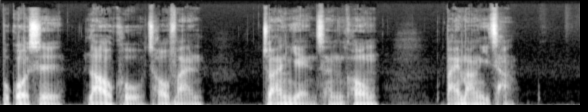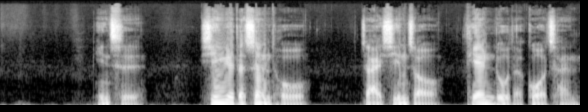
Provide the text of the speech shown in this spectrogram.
不过是劳苦愁烦，转眼成空，白忙一场。因此，新约的圣徒在行走天路的过程，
